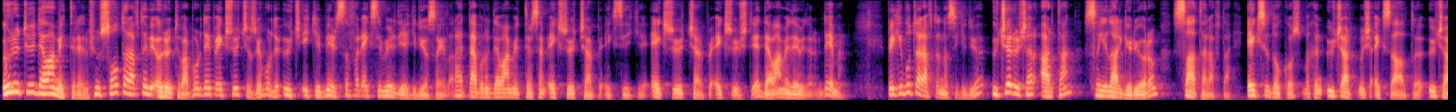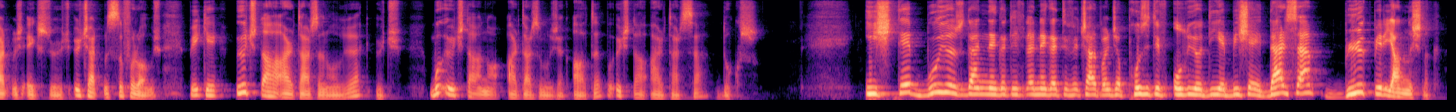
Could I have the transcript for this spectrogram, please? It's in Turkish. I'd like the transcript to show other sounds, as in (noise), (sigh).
Örüntüyü devam ettirelim. Şimdi sol tarafta bir örüntü var. Burada hep eksi 3 yazıyor. Burada 3, 2, 1, 0, eksi 1 diye gidiyor sayılar. Hatta bunu devam ettirirsem eksi 3 çarpı eksi 2, eksi 3 çarpı eksi 3 diye devam edebilirim değil mi? Peki bu tarafta nasıl gidiyor? Üçer üçer artan sayılar görüyorum sağ tarafta. Eksi 9, bakın 3 artmış eksi 6, 3 artmış eksi 3, 3 artmış 0 olmuş. Peki 3 daha artarsa ne olacak? 3. Bu 3 daha ne artarsa ne olacak? 6. Bu 3 daha artarsa 9. İşte bu yüzden negatifle negatifi çarpınca pozitif oluyor diye bir şey dersem büyük bir yanlışlık.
